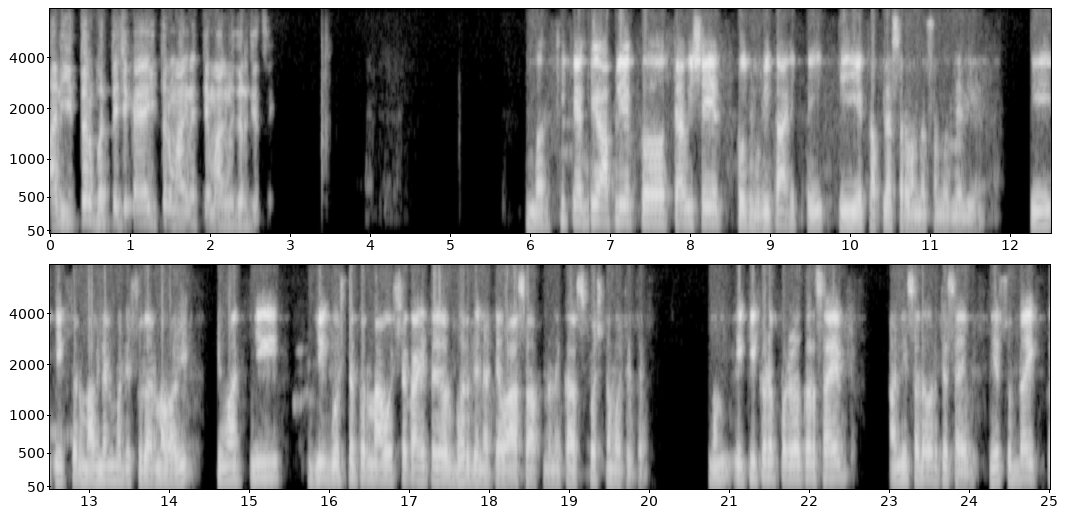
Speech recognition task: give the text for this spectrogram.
आणि इतर भत्ते जे काय इतर मागण्या ते मागणं गरजेचं आहे. बर ठीक आहे. की आपली एक त्याविषयी एक ठोस भूमिका आहे. ती ती एक आपल्या सर्वांना समजलेली आहे. की एकतर मागण्यांमध्ये सुधारणा व्हावी किंवा ती जी गोष्ट करणं आवश्यक आहे त्याच्यावर भर देण्यात यावा असं आपलं नाही का स्पष्ट मत येतं. मग एकीकडे पडळकर साहेब आणि सदावर्ते साहेब हे सुद्धा एक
